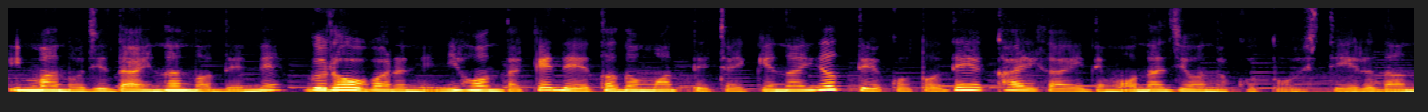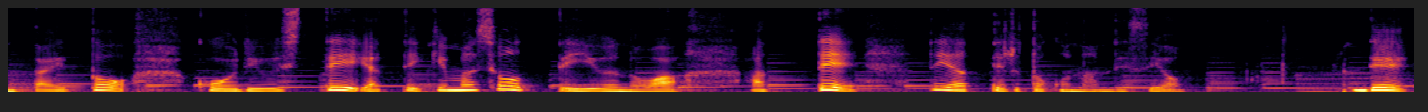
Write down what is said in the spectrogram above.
今の時代なのでねグローバルに日本だけでとどまってちゃいけないよっていうことで海外でも同じようなことをしている団体と交流してやっていきましょうっていうのはあってでやってるとこなんですよ。で、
